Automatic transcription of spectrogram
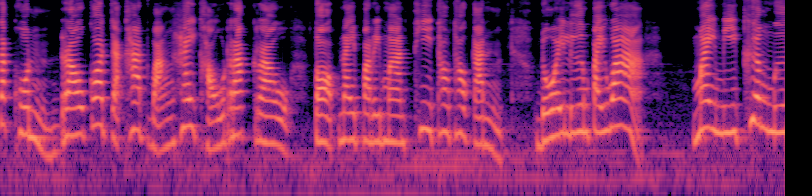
สักคน เราก็จะคาดหวังให้เขารักเรา ตอบในปริมาณที่เท่าๆกัน โดยลืมไปว่าไม่มีเครื่องมือ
